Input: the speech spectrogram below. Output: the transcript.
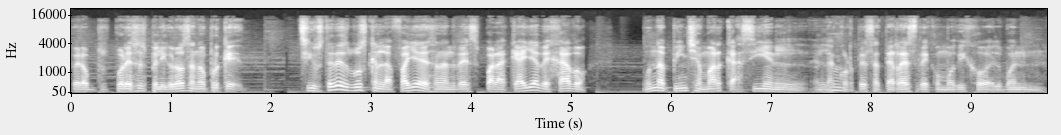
pero pues, por eso es peligrosa, ¿no? Porque si ustedes buscan la falla de San Andrés para que haya dejado una pinche marca así en, en la Ujú. corteza terrestre, como dijo el buen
